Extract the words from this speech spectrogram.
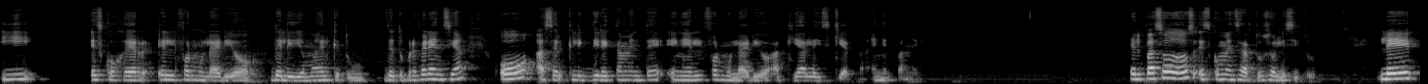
y escoger el formulario del idioma del que tú, de tu preferencia o hacer clic directamente en el formulario aquí a la izquierda en el panel. El paso 2 es comenzar tu solicitud. Lee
